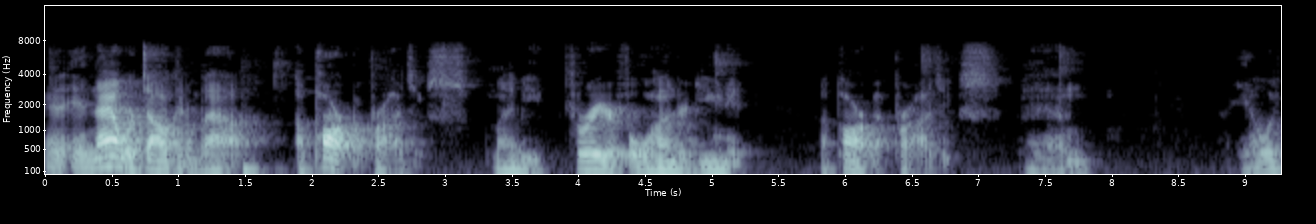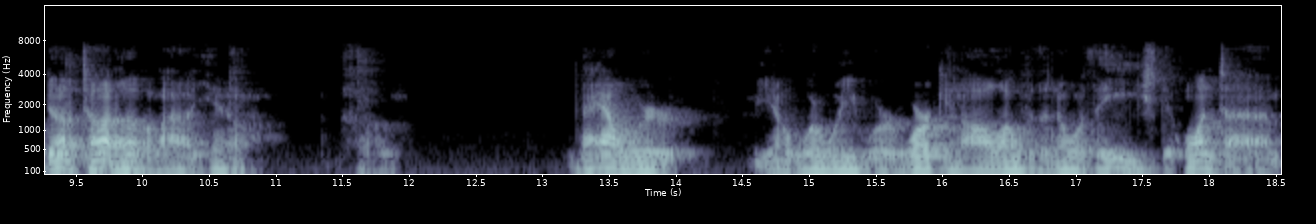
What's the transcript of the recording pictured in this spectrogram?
and, and, now we're talking about apartment projects, maybe three or 400 unit apartment projects. And, you know, we've done a ton of them. I, you know, uh, now we're, you know, where we were working all over the Northeast at one time,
